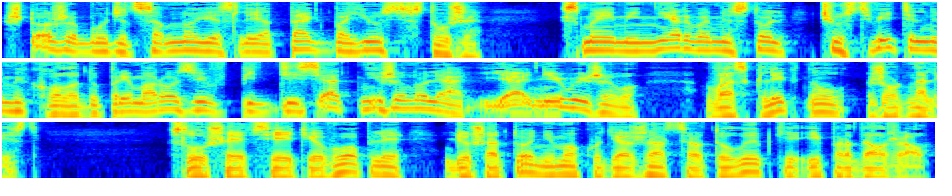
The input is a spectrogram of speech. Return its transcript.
что же будет со мной, если я так боюсь стужи? С моими нервами столь чувствительными к холоду при морозе в пятьдесят ниже нуля я не выживу, — воскликнул журналист. Слушая все эти вопли, Дюшато не мог удержаться от улыбки и продолжал.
